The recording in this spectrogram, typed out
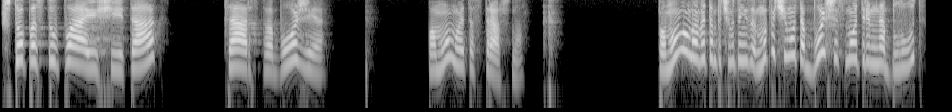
Что поступающие так, Царство Божие, по-моему, это страшно. По-моему, мы об этом почему-то не знаем. Мы почему-то больше смотрим на блуд,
